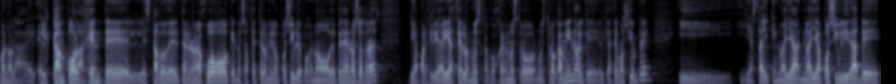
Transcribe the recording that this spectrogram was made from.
bueno, el, campo, la gente, el estado del terreno de juego, que nos afecte lo mínimo posible porque no depende de nosotras, y a partir de ahí hacerlo nuestra, coger nuestro, nuestro camino, el que, el que hacemos siempre, y, ya está, y que no haya, no haya posibilidad de,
